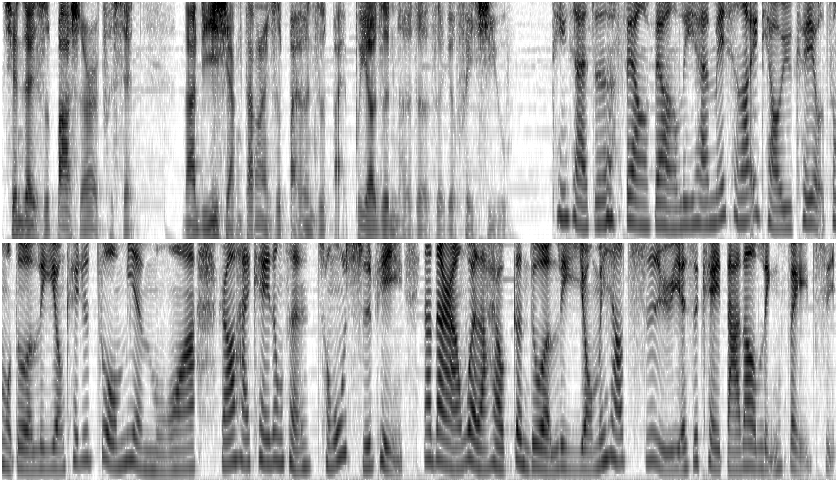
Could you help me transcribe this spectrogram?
现在是八十二 percent。那理想当然是百分之百，不要任何的这个废弃物。听起来真的非常非常厉害，没想到一条鱼可以有这么多的利用，可以去做面膜啊，然后还可以弄成宠物食品。那当然，未来还有更多的利用。没想到吃鱼也是可以达到零废弃。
